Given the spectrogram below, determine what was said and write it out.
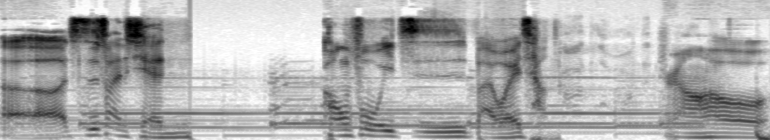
呃，吃饭前空腹一支百威场。然后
